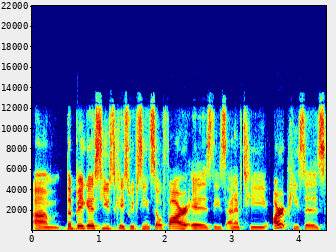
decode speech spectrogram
um, the biggest use case we've seen so far is these nft art pieces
